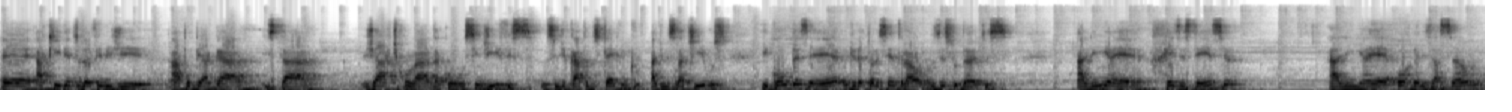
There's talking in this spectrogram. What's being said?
É, aqui dentro da FMG, a ApoBH está já articulada com o Sindifes, o Sindicato dos Técnicos Administrativos, e com o DCE, o Diretório Central dos Estudantes. A linha é resistência, a linha é organização,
